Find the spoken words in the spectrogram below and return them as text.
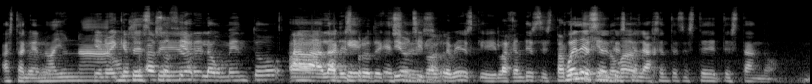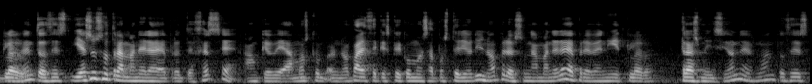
Hasta que Claro. no hay una. Que no hay que testeo. asociar el aumento A- a, la a que- desprotección, sino es. al revés, que la gente se está Puede ser protegiendo que, es más. que la gente se esté testando. Claro. ¿no? Entonces, y eso es otra manera de protegerse, aunque veamos que no parece que es que como es a posteriori, ¿no? Pero es una manera de prevenir Claro. transmisiones, ¿no? Entonces,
